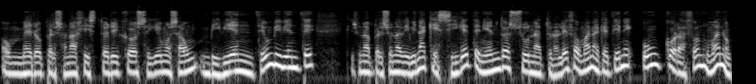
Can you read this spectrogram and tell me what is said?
a un mero personaje histórico, seguimos a un viviente, un viviente es una persona divina que sigue teniendo su naturaleza humana, que tiene un corazón humano.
